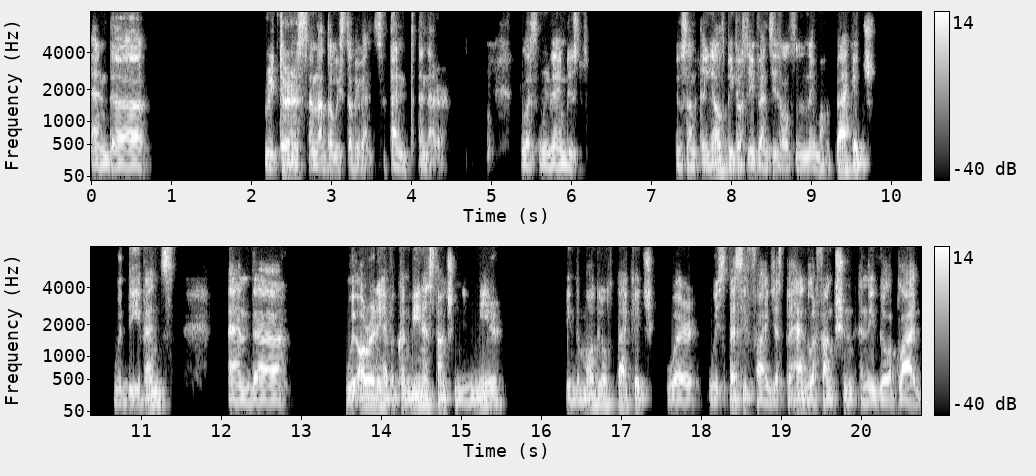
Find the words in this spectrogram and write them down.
and uh, returns another list of events and an error. Let's rename this to something else because events is also the name of a package with the events. And uh, we already have a convenience function in Mir in the modules package where we specify just the handler function and it will apply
